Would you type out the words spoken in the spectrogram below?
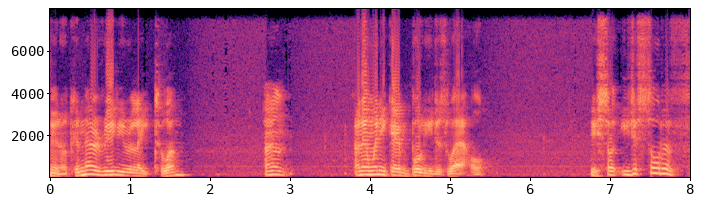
you know, could never really relate to them. And, and then when you get bullied as well, you, so, you just sort of,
